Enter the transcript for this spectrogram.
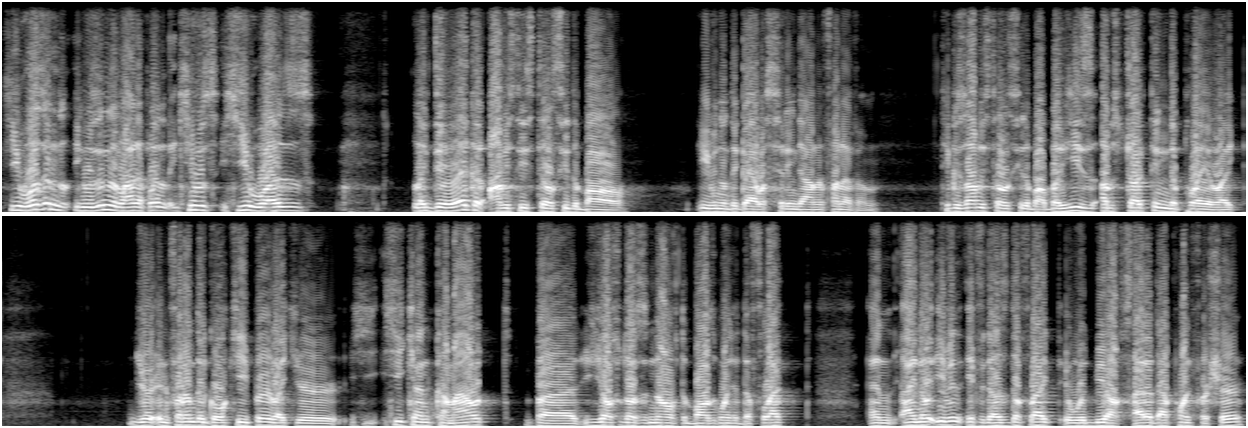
He wasn't. He was in the line of play. Like, he was. He was. Like De Gea could obviously still see the ball, even though the guy was sitting down in front of him. He could obviously still see the ball, but he's obstructing the play. Like you're in front of the goalkeeper. Like you're. He, he can't come out, but he also doesn't know if the ball's going to deflect. And I know even if it does deflect, it would be offside at that point for sure.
